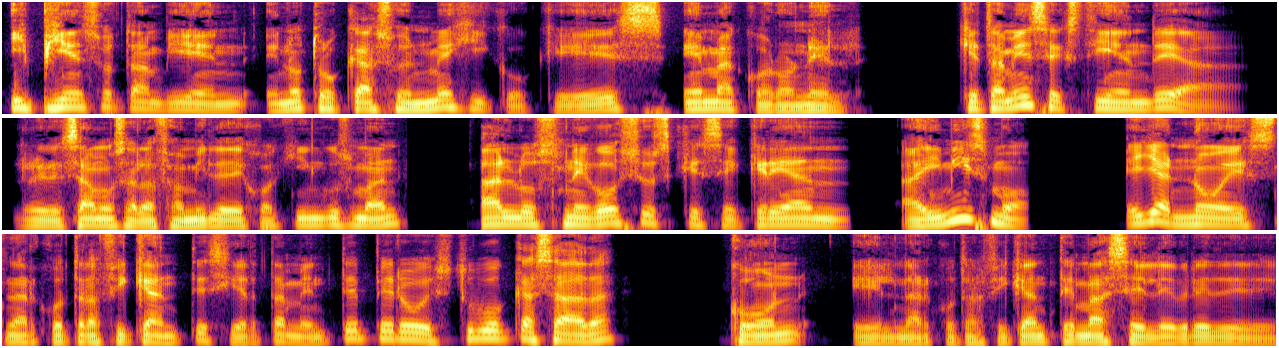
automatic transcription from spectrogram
Y pienso también en otro caso en México, que es Emma Coronel, que también se extiende a, regresamos a la familia de Joaquín Guzmán, a los negocios que se crean ahí mismo. Ella no es narcotraficante, ciertamente, pero estuvo casada con el narcotraficante más célebre de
